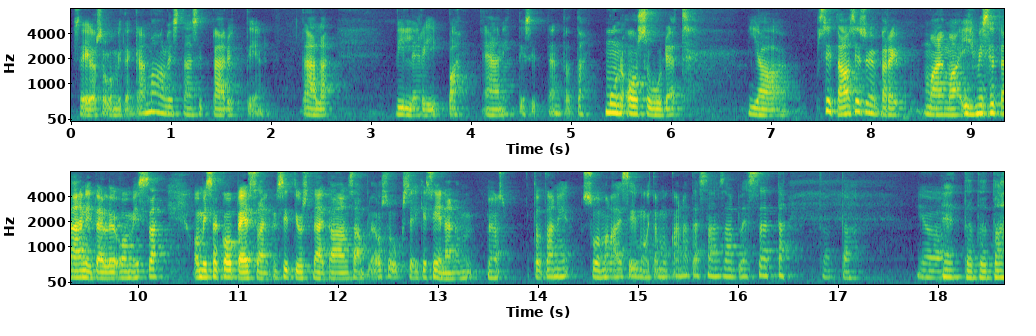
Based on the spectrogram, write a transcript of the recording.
se ei olisi ollut mitenkään mahdollista. Ja sitten päädyttiin täällä Ville Riippa äänitti sitten tota mun osuudet. Ja sitä on siis ympäri maailmaa ihmiset äänitellyt omissa, omissa kopeissa, sitten just näitä ensembleosuuksiakin. Siinä on myös tota, niin, suomalaisia muita mukana tässä ensemblessa, että Totta. Joo. Että tota,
